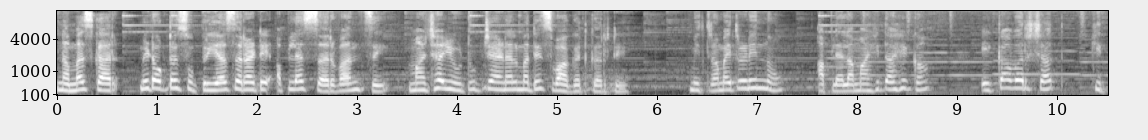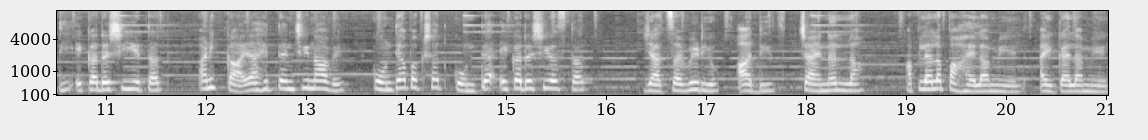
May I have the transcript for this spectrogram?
नमस्कार मी डॉक्टर सुप्रिया सराटे आपल्या सर्वांचे माझ्या यूट्यूब चॅनलमध्ये स्वागत करते. मित्रमैत्रिणींनो आपल्याला माहीत आहे का? एका वर्षात किती एकादशी येतात आणि काय आहेत त्यांची नावे? कोणत्या पक्षात कोणत्या एकादशी असतात? याचा व्हिडिओ आधीच चॅनलला आपल्याला पाहायला मिळेल ऐकायला मिळेल.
